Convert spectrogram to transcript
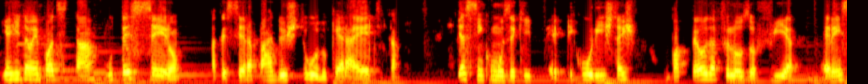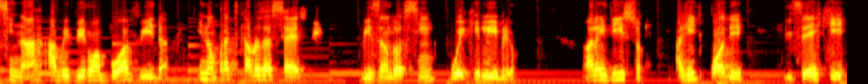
E a gente também pode citar o terceiro, a terceira parte do estudo, que era a ética. E assim como os epicuristas, o papel da filosofia era ensinar a viver uma boa vida e não praticar os excessos, visando assim o equilíbrio. Além disso, a gente pode dizer que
